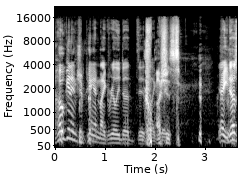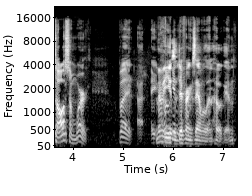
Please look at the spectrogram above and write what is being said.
Hogan in Japan like really did, did like, they- Crushes. yeah, he does awesome work. But uh, Maybe use a different example than Hogan.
